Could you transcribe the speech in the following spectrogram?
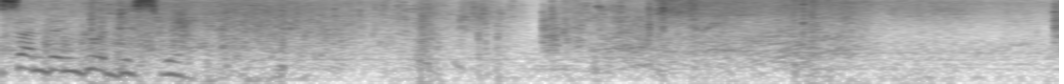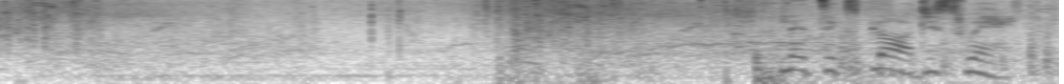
Be something good this way. Let's explore this way.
